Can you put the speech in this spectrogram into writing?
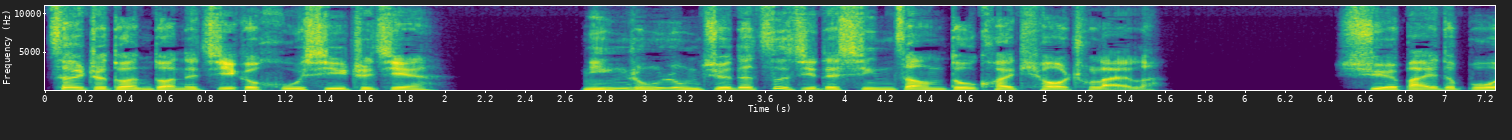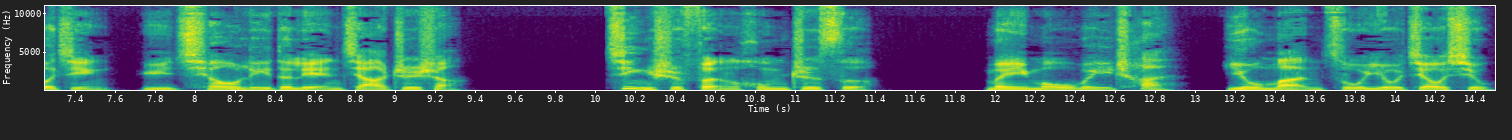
在这短短的几个呼吸之间，宁荣荣觉得自己的心脏都快跳出来了。雪白的脖颈与俏丽的脸颊之上，尽是粉红之色。美眸微颤，又满足又娇羞。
